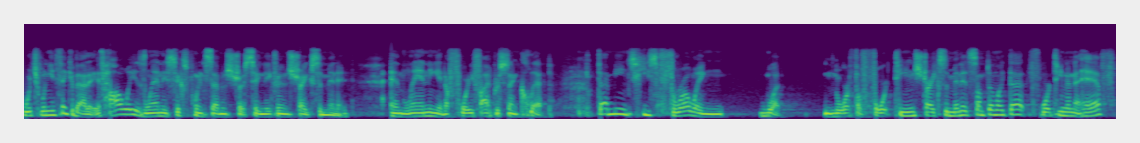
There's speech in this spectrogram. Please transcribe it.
which when you think about it, if Holloway is landing 6.7 stri- significant strikes a minute and landing at a 45% clip, that means he's throwing what north of 14 strikes a minute, something like that, 14 and a half.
